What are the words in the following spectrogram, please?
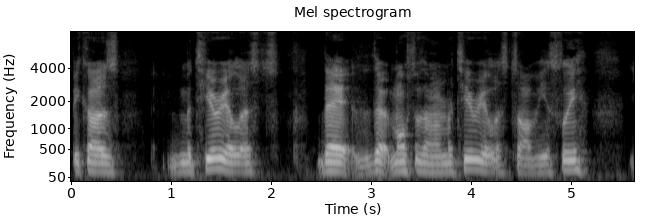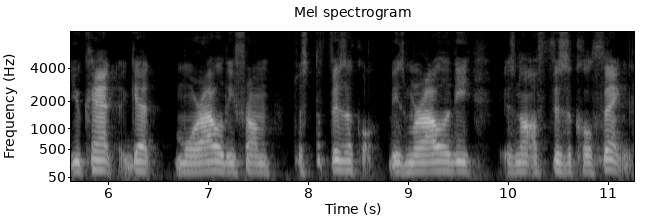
because materialists they most of them are materialists obviously you can't get morality from just the physical because morality is not a physical thing.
